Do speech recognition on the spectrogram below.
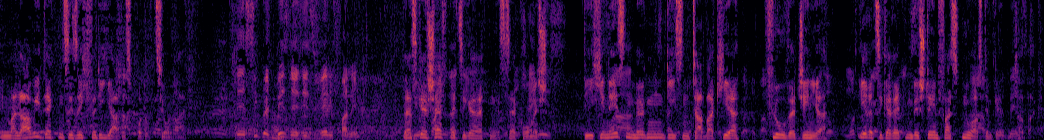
In Malawi decken sie sich für die Jahresproduktion ein. Das Geschäft mit Zigaretten ist sehr komisch. Die Chinesen mögen diesen Tabak hier, Flu Virginia. Ihre Zigaretten bestehen fast nur aus dem gelben Tabak.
